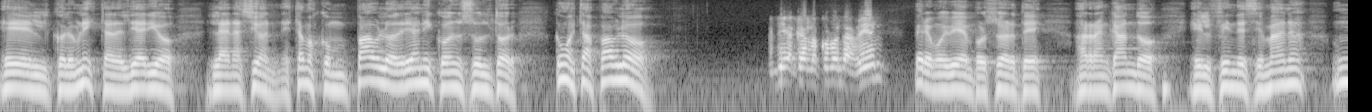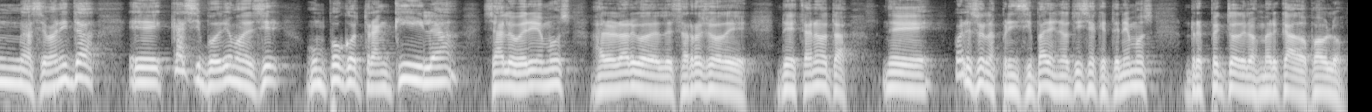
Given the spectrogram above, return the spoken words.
el columnista del diario La Nación. Estamos con Pablo Adriani, consultor. ¿Cómo estás, Pablo? Buen día, Carlos. ¿Cómo estás? ¿Bien? Pero muy bien, por suerte, arrancando el fin de semana, una semanita eh, casi podríamos decir un poco tranquila, ya lo veremos a lo largo del desarrollo de, esta nota. Eh, ¿Cuáles son las principales noticias que tenemos respecto de los mercados, Pablo?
